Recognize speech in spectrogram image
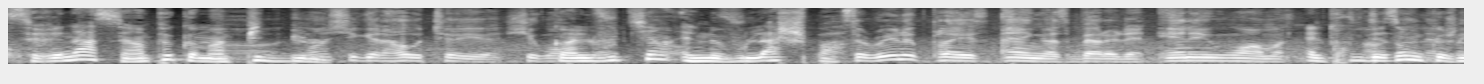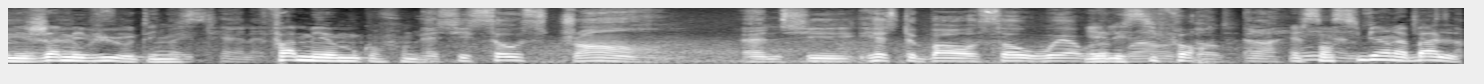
Serena, c'est un peu comme un pitbull. Quand elle vous tient, elle ne vous lâche pas. Elle trouve des angles que je n'ai jamais vus au tennis, femmes et hommes confondus. Et elle est si forte. Elle sent si bien la balle.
